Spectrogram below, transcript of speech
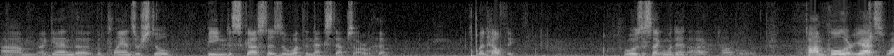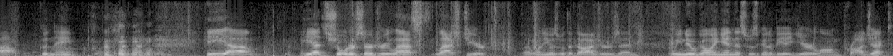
Um, again, the the plans are still being discussed as to what the next steps are with him, but healthy. What was the second one, Dan? Uh, Tom Koehler. Tom Koehler, yes. Wow, good name. he um, he had shoulder surgery last last year uh, when he was with the Dodgers, and we knew going in this was going to be a year long project.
